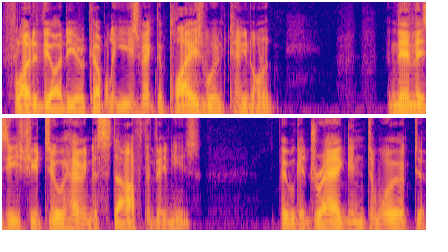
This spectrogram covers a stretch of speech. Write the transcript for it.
floated the idea a couple of years back. The players weren't keen on it. And then there's the issue, too, of having to staff the venues. People get dragged into work to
